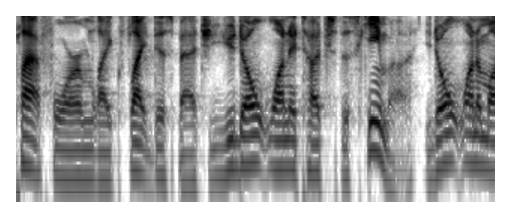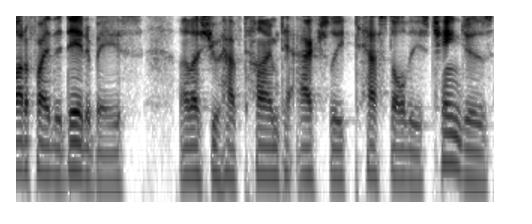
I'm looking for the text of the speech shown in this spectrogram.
platform like Flight Dispatch, you don't want to touch the schema. You don't want to modify the database unless you have time to actually test all these changes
